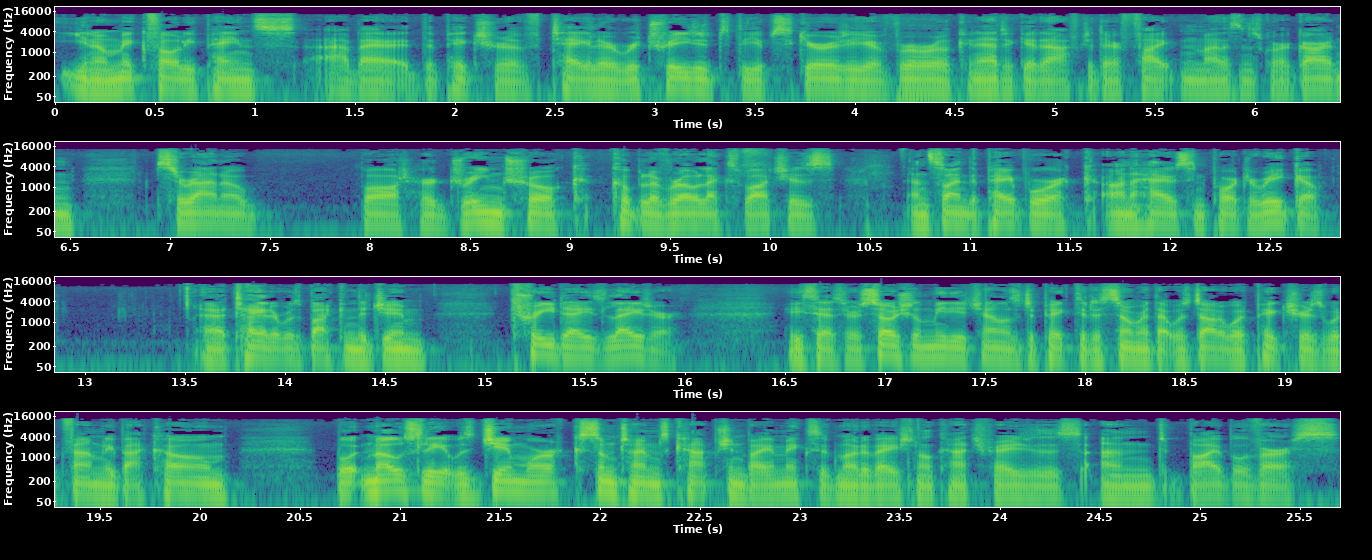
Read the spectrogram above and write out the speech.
you know, Mick Foley paints about the picture of Taylor retreated to the obscurity of rural Connecticut after their fight in Madison Square Garden. Serrano bought her dream truck, a couple of Rolex watches, and signed the paperwork on a house in Puerto Rico. Uh, Taylor was back in the gym three days later. He says her social media channels depicted a summer that was dotted with pictures with family back home, but mostly it was gym work, sometimes captioned by a mix of motivational catchphrases and Bible verse.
